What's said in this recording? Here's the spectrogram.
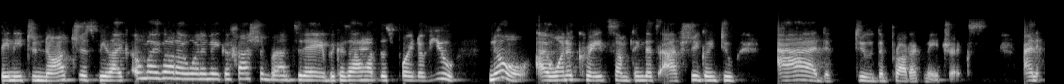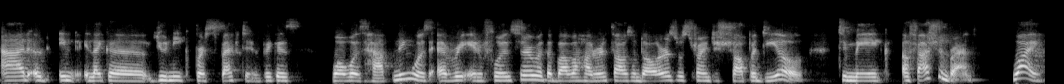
they need to not just be like oh my god i want to make a fashion brand today because i have this point of view no i want to create something that's actually going to add to the product matrix and add a, in like a unique perspective because what was happening was every influencer with above $100,000 was trying to shop a deal to make a fashion brand. Why?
